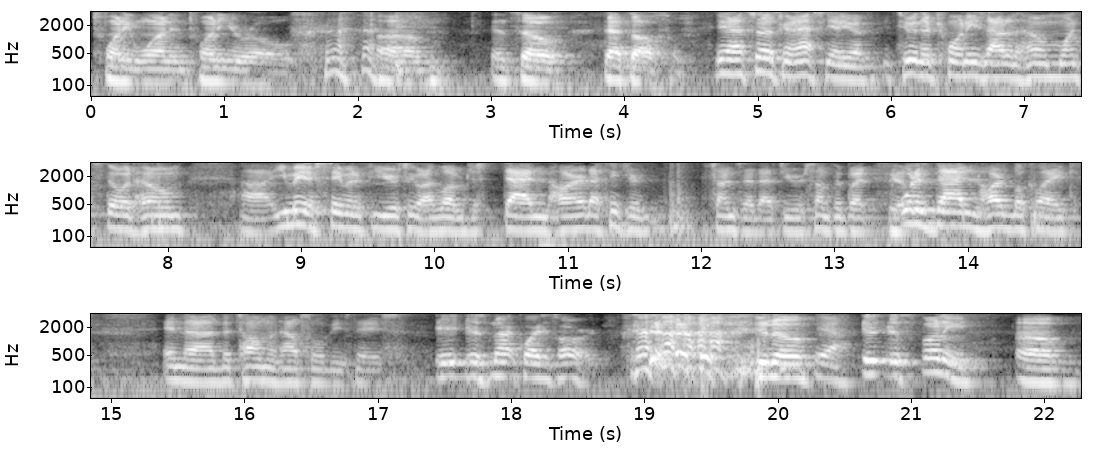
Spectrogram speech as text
21 and 20 year olds, um, and so that's awesome. Yeah, that's what I was going to ask Yeah, You have two in their 20s out of the home, one still at home. Uh, you made a statement a few years ago. I love just dad and hard. I think your son said that to you or something. But Yeah. what does dad and hard look like in the the Tomlin household these days? It, it's not quite as hard, you know. Yeah. It, it's funny um,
